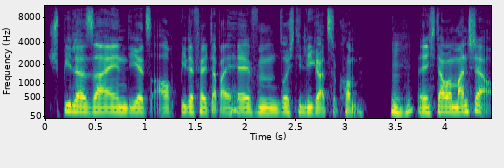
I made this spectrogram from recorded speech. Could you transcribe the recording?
Spieler sein, die jetzt auch Bielefeld dabei helfen, durch die Liga zu kommen? Mhm. Denn ich glaube, manche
